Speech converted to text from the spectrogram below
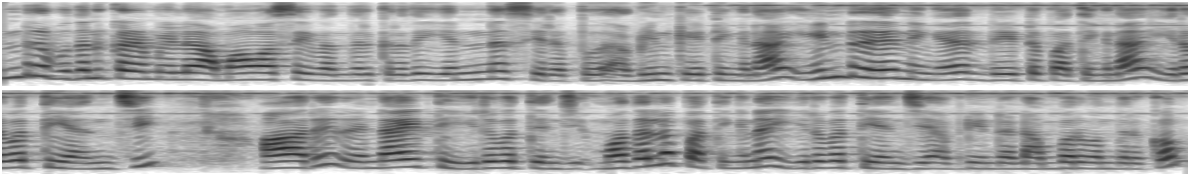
இன்று புதன்கிழமையில் அமாவாசை வந்திருக்கிறது என்ன சிறப்பு அப்படின்னு கேட்டிங்கன்னா இன்று நீங்கள் டேட்டு பார்த்தீங்கன்னா இருபத்தி அஞ்சு ஆறு ரெண்டாயிரத்தி இருபத்தஞ்சி முதல்ல பார்த்தீங்கன்னா இருபத்தி அஞ்சு அப்படின்ற நம்பர் வந்திருக்கும்.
